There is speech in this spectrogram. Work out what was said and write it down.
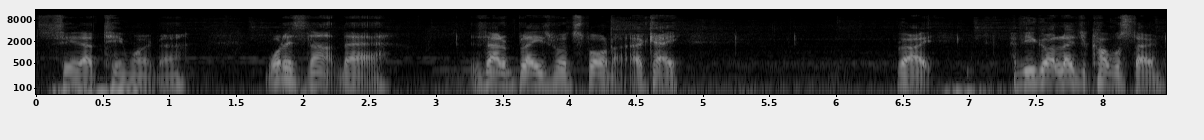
See that teamwork there? What is that there? Is that a blaze rod spawner? Okay. Right. Have you got loads of cobblestone?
